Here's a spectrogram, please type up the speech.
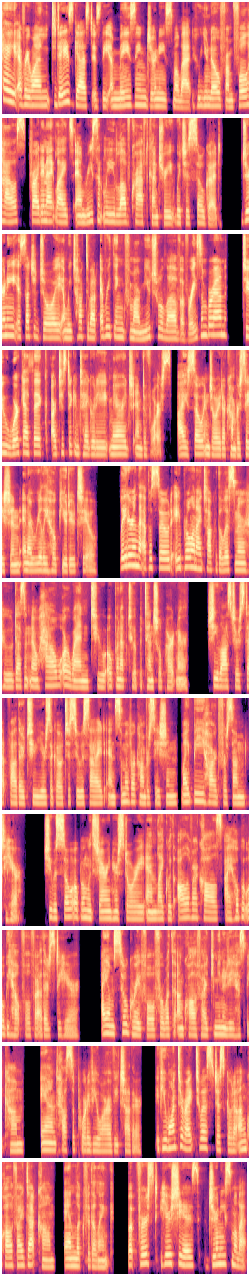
Hey everyone, today's guest is the amazing Jurnee Smollett, who you know from Full House, Friday Night Lights, and recently Lovecraft Country, which is so good. Jurnee is such a joy, and we talked about everything from our mutual love of Raisin Bran to work ethic, artistic integrity, marriage, and divorce. I so enjoyed our conversation, and I really hope you do too. Later in the episode, April and I talk with a listener who doesn't know how or when to open up to a potential partner. She lost her stepfather two years ago to suicide, and some of our conversation might be hard for some to hear. She was so open with sharing her story, and like with all of our calls, I hope it will be helpful for others to hear. I am so grateful for what the unqualified community has become and how supportive you are of each other. If you want to write to us, just go to unqualified.com and look for the link. But first, here she is, Jurnee Smollett.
